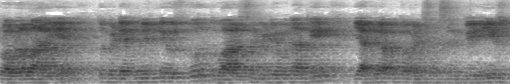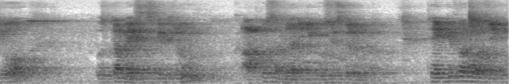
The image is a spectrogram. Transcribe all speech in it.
प्रॉब्लम आ रही है। तो मैं डेफिनेटली उसको दोबारा से वीडियो बना के या फिर आप कमेंट सेक्शन पे ही उसको उसका मैसेज के थ्रू आपको समझाने की कोशिश करूँगा। थैंक यू फॉर वॉचिंग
